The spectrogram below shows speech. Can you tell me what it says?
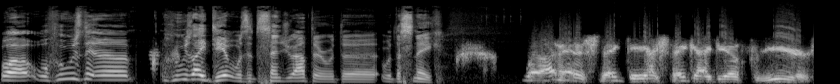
well, well whose the uh, whose idea was it to send you out there with the with the snake? Well, I've had a snake a snake idea for years,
